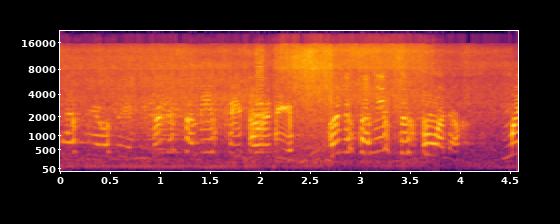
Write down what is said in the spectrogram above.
кожній родині. Ви не самі в цій боротьбі, ви не самі в цих болях. Ми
